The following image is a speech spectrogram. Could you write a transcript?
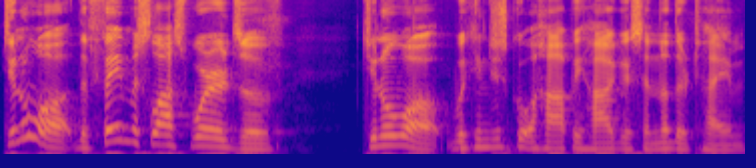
Do you know what? The famous last words of, do you know what? We can just go Happy Haggis another time,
